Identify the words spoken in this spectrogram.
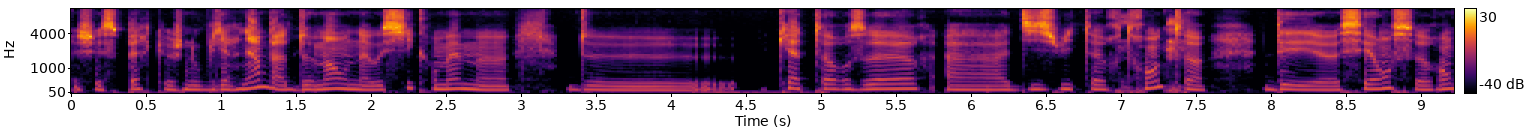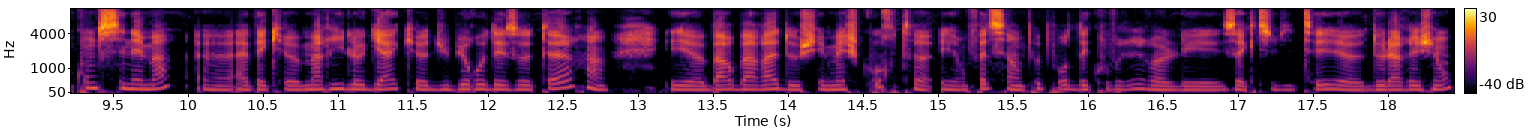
j'espère que je n'oublie rien. Bah, demain, on a aussi quand même euh, de 14h à 18h30 des euh, séances rencontres cinéma euh, avec euh, Marie Legac du bureau des auteurs et Barbara de chez Mèche Courte. Et en fait, c'est un peu pour découvrir les activités de la région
